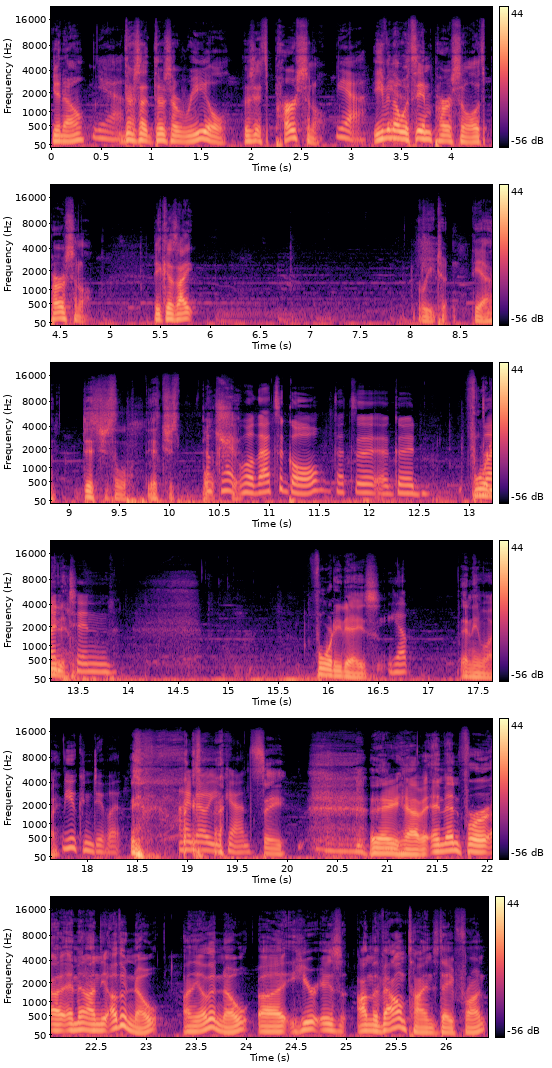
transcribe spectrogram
You know, Yeah. There's a there's a real there's it's personal. Yeah. Even yeah. though it's impersonal, it's personal. Because I retweet. Yeah. It's just a little, it's just bullshit. Okay, well that's a goal. That's a, a good 40 Lenten. 40 days. Yep, Anyway. you can do it. I know you can. See. There you have it. And then for uh, and then on the other note, on the other note, uh, here is on the Valentine's Day front,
